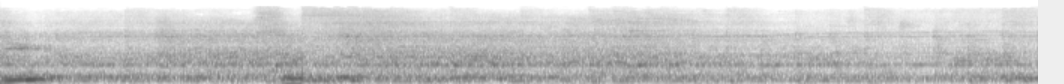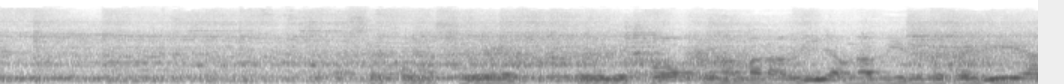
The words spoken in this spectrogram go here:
Y se ve- No sé cómo se ve este videojuego, que una maravilla, una birrería.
